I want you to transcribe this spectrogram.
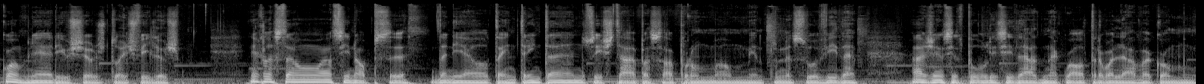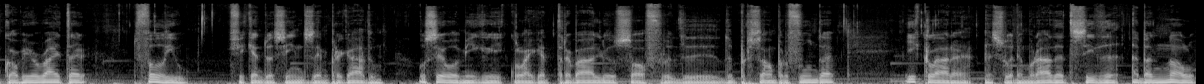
com a mulher e os seus dois filhos. Em relação à sinopse, Daniel tem 30 anos e está a passar por um mau momento na sua vida. A agência de publicidade na qual trabalhava como copywriter faliu, ficando assim desempregado. O seu amigo e colega de trabalho sofre de depressão profunda e Clara, a sua namorada, decide abandoná-lo.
